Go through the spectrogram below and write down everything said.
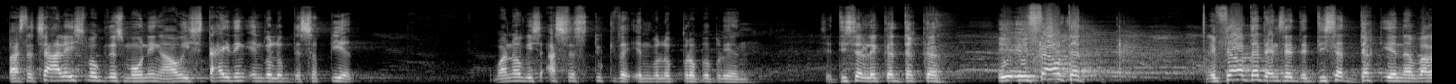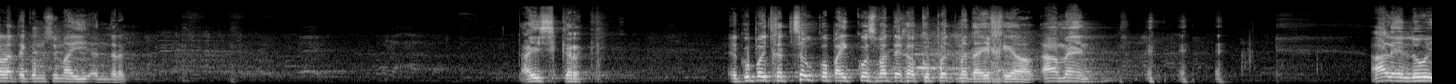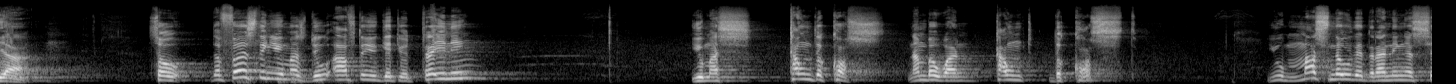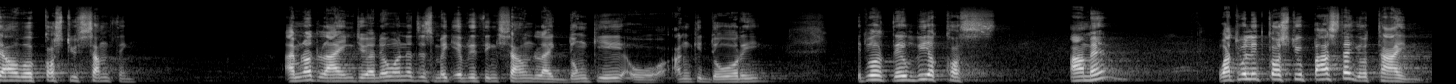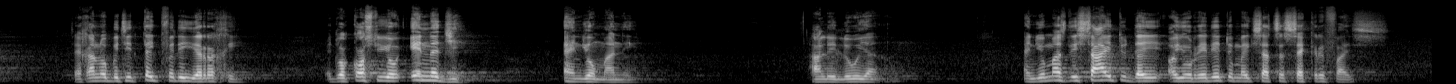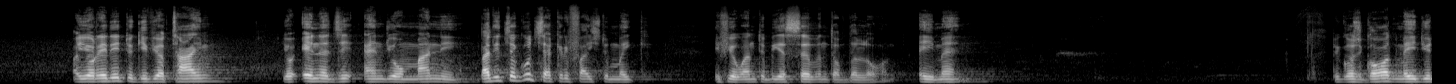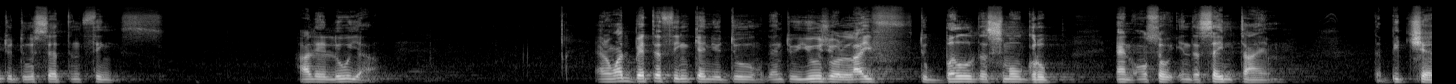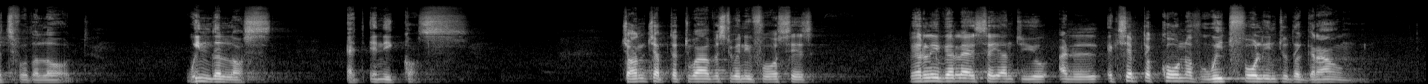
Pastor Charlie spoke this morning how his tithing envelope disappeared. One of his asses took the envelope probably and said, Dis 'n lekker dikke. He, he felt it. He felt it and said, Dis 'n dik een, wag laat ek hom sommer hier indruk. Hy skrik. Ek op hy kos wat hy gekoop het met hy geld. Amen. Hallelujah. So, the first thing you must do after you get your training, you must count the cost. Number one, count the cost. You must know that running a cell will cost you something. I'm not lying to you. I don't want to just make everything sound like donkey or Anki Dory. It will, there will be a cost. Amen. What will it cost you, Pastor? Your time. Jy gaan nou 'n bietjie tyd vir die. It will cost you your energy and your money. Hallelujah. And you must decide today are you ready to make such a sacrifice? Are you ready to give your time, your energy, and your money? But it's a good sacrifice to make if you want to be a servant of the Lord. Amen. Because God made you to do certain things. Hallelujah. And what better thing can you do than to use your life to build a small group and also in the same time the big church for the Lord? Win the lost at any cost. John chapter 12, verse 24 says, Verily, verily, I say unto you, except a corn of wheat fall into the ground,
